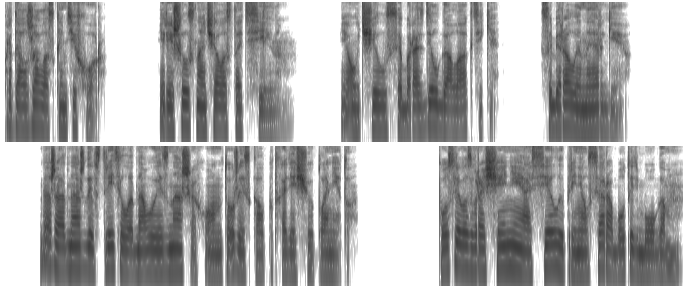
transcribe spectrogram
Продолжал Аскантихор. И решил сначала стать сильным. Я учился, бороздил галактики, собирал энергию, даже однажды встретил одного из наших, он тоже искал подходящую планету. После возвращения осел и принялся работать богом.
